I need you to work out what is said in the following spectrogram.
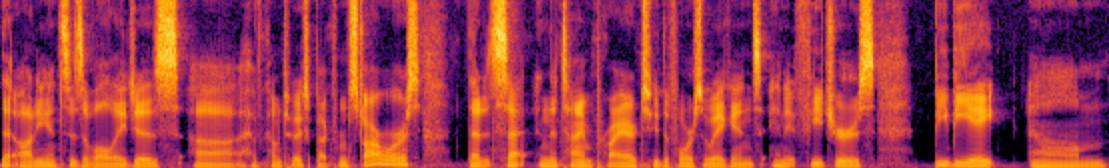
that audiences of all ages uh, have come to expect from Star Wars, that it's set in the time prior to The Force Awakens, and it features BB 8. Um,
